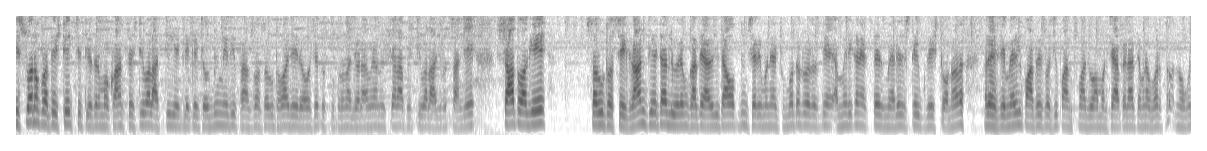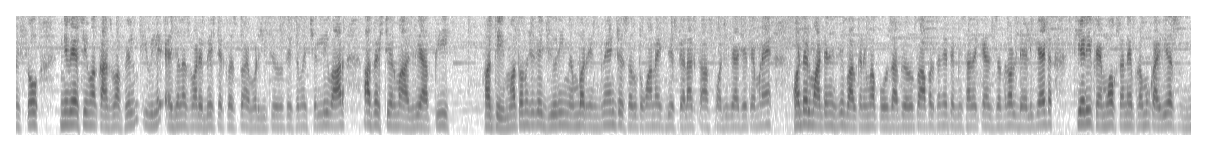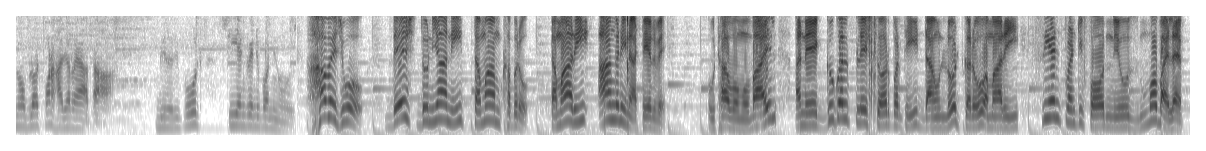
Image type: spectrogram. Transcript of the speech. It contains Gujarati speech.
વિશ્વનો પ્રતિષ્ઠિત સિત્યોતેરમો કાન્સ ફેસ્ટિવલ આજથી એટલે કે ચૌદમી મેથી ફ્રાન્સમાં શરૂ થવા જઈ રહ્યો છે. તો સૂત્રોના જણાવ્યા અનુસાર આ ફેસ્ટિવલ આજરોજ સાંજે સાત વાગે શરૂ થશે. ગ્રાન્ડ થિયેટર લ્યુરેમ ખાતે આયોજિત આ ઓપનિંગ સેરેમનીમાં ચુંમોતેર વર્ષની American actress Meryl Streep guest honour રહેશે. મેરિલ પાંત્રીસ પછી પાંચમાં જોવા મળશે. આ પહેલાં તેમણે વર્ષ ઓગણીસો નેવ્યાસીમાં કાન્સમાં ફિલ્મ ઇવિલે એજન્સ માટે બેસ્ટ એક્ટ્રેસનો એવોર્ડ જીત્યો હતો. તે સમયે છેલ્લી વાર આ ફેસ્ટિવલમાં હાજરી આપી હતી. મહત્વનું છે કે જ્યુરી મેમ્બર ઇવેન્ટ શરૂ થવાના એક દિવસ પહેલાં જ કાંસ પહોંચી ગયા છે. તેમણે હોટેલ માર્ટિનિસની બાલ્કનીમાં પોઝ આપ્યો હતો. તો આ પ્રસંગે તેમની સાથે કેસ જનરલ, ડેલિગેટ, થિયરી ફેમોક્સ અને પ્રમુખ આઈરિયસ નોબ્લોચ પણ હાજર રહ્યા હતા. Bureau report CN twenty four news. હવે જુઓ, દેશ દુનિયાની તમામ ખબરો તમારી આંગળીના ટેરવે. ઉઠાવો મોબાઈલ અને ગૂગલ પ્લે સ્ટોર પરથી ડાઉનલોડ કરો અમારી CN twenty four news mobile app.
